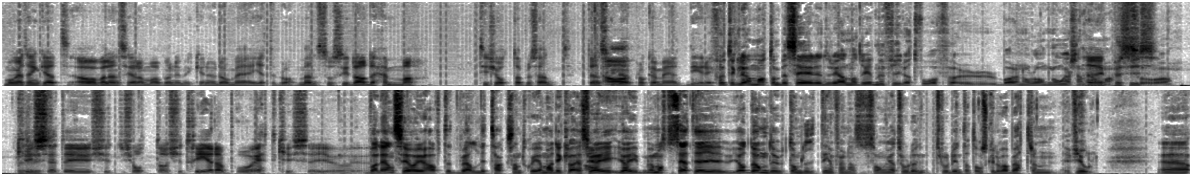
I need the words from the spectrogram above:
Många tänker att ja, Valencia de har vunnit mycket nu, de är jättebra. Men Sociedad hemma till 28 procent. Den skulle ja. jag plocka med direkt. Får inte glömma att de besegrade Real Madrid med 4-2 för bara några omgångar sedan Nej, hemma. Precis. Så. Krysset är ju 28 och 23 där på ett kryss är ju... Valencia har ju haft ett väldigt tacksamt schema. Det är klart, alltså ja. jag, jag, jag, måste säga att jag, jag dömde ut dem lite inför den här säsongen. Jag trodde, trodde inte att de skulle vara bättre än i fjol. Eh,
